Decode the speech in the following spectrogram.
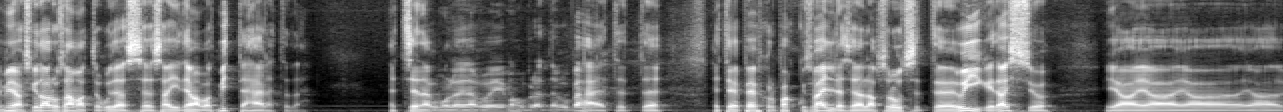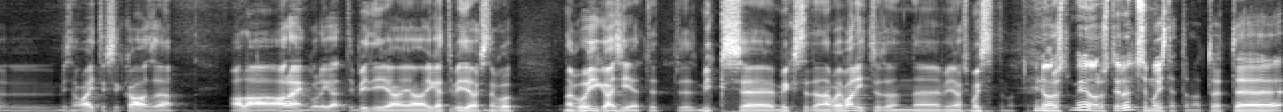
minu jaoks küll arusaamatu, kuidas sai tema poolt mitte hääletada et see nagu mulle nagu ei mahu praegu nagu pähe, et, et, et Pevkur pakkus välja seal absoluutselt äh, õigeid asju ja, ja, ja, ja mis nagu aitaksid kaasa ala arengule igatepidi ja, ja igatepidi oleks nagu, nagu õige asi, et, et miks, miks seda nagu ei valitud, on äh, minu jaoks mõistetamatu. minu arust, minu arust ei ole üldse mõistetamatu, et äh,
